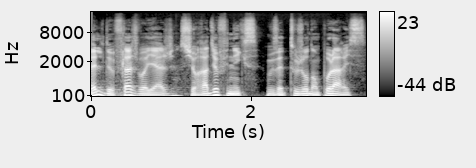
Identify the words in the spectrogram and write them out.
De Flash Voyage sur Radio Phoenix. Vous êtes toujours dans Polaris.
